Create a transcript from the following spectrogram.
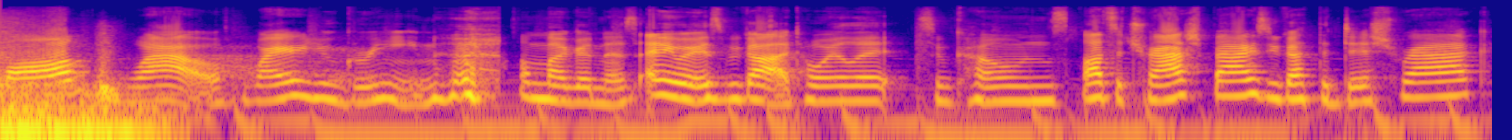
mom? Wow. Why are you green? oh my goodness. Anyways, we got a toilet, some cones, lots of trash bags. You got the dish rack.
